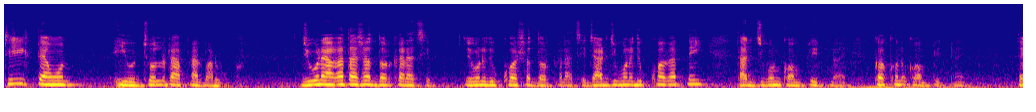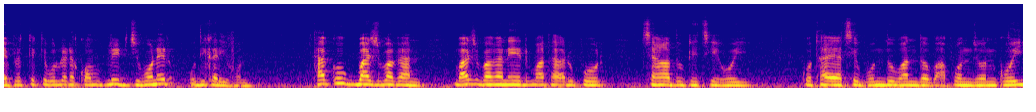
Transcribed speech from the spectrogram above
ঠিক তেমন এই উজ্জ্বলটা আপনার বাড়ুক। জীবনে আঘাত আসার দরকার আছে, জীবনে দুঃখ আসার দরকার আছে। যার জীবনে দুঃখ আঘাত নেই, তার জীবন কমপ্লিট নয়, কখনো কমপ্লিট নয়। তাই প্রত্যেককে বলব, একটা কমপ্লিট জীবনের অধিকারী হন। থাকুক বাঁশবাগান, বাঁশবাগানের মাথার উপর চাঁদ উঠেছে ওই কোথায় আছে বন্ধু বান্ধব আপনজন কই?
